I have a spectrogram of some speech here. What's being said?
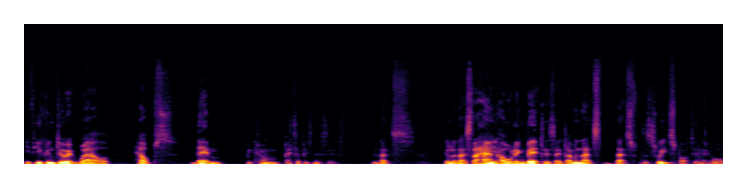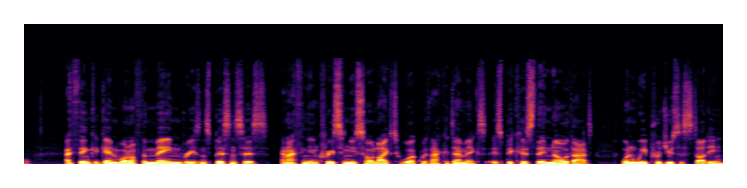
if you can do it well, helps them become better businesses. That's you know that's the hand holding yeah. bit, is it? I mean that's that's the sweet spot in it all. I think again one of the main reasons businesses and I think increasingly so like to work with academics is because they know that when we produce a study,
